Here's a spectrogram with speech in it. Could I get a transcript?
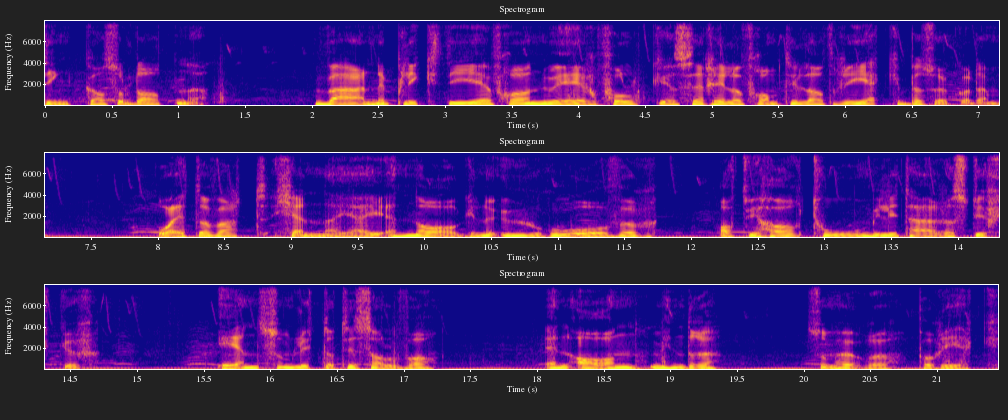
Dinka-soldatene. Vernepliktige fra nuer-folket ser heller fram til at Riek besøker dem. Og etter hvert kjenner jeg en nagende uro over at vi har to militære styrker. En som lytter til Salva, en annen mindre som hører på Riek.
